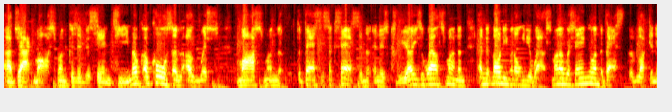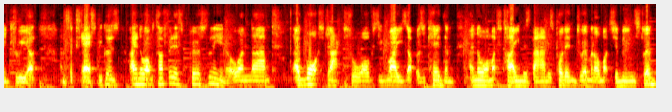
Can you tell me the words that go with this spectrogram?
uh, Jack Marshman, because they're the same team. Of, of course, I, I, wish Marshman the best of success in, in his career. He's a Welshman, and, and not even only a Welshman. I wish anyone the best of luck in their career and success because I know how tough it is personally, you know, and um, I watched Jack Shore obviously rise up as a kid, and I know how much time his dad has put into him and how much it means to him.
